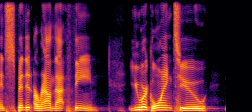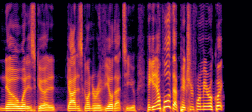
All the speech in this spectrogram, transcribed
and spend it around that theme, you are going to know what is good. God is going to reveal that to you. Hey, can y'all pull up that picture for me real quick?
